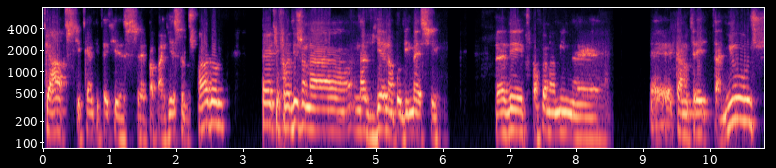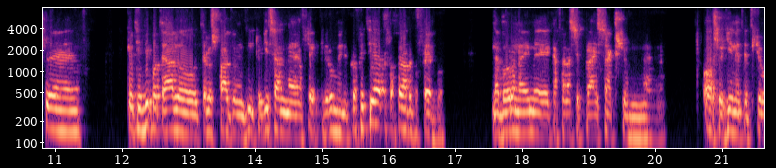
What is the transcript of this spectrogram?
gaps και κάτι τέτοιες ε, παπαριές τέλος πάντων ε, και φροντίζω να, να βγαίνω από τη μέση. Δηλαδή, προσπαθώ να μην ε, ε, κάνω trade τα news ε, και οτιδήποτε άλλο τέλος πάντων λειτουργεί σαν ε, αυτοεκπληρούμενη προφητεία, προσπαθώ να το αποφεύγω. Να μπορώ να είμαι καθαρά σε price action ε, όσο γίνεται πιο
